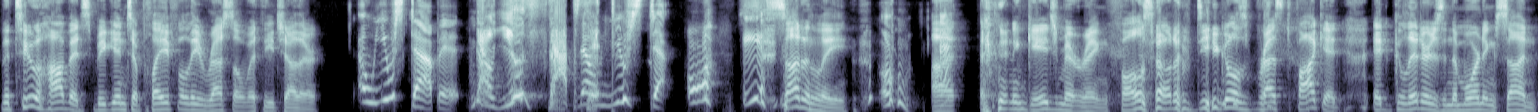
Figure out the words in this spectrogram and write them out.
The two hobbits begin to playfully wrestle with each other. Oh, you stop it. Now you stop No, it. you stop. Oh, ew. Suddenly, Oh, uh, an engagement ring falls out of Deagle's breast pocket. It glitters in the morning sun,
